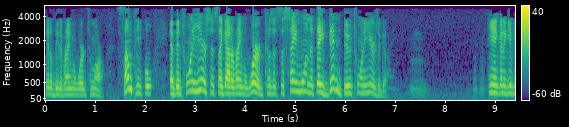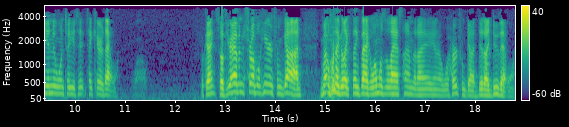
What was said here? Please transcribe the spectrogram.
it'll be the Rhema word tomorrow. Some people have been 20 years since they got a Rhema word because it's the same one that they didn't do 20 years ago. He ain't going to give you a new one until you t- take care of that one. Okay, so if you're having trouble hearing from God, you might want to like think back. When was the last time that I you know heard from God? Did I do that one?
